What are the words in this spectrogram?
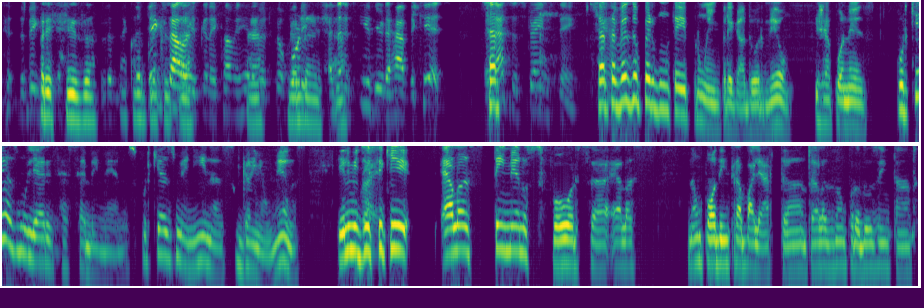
the big precisa. the, the big salary is going to come and hit them at 40, verdade, and then it's easier to have the kids. And that's a strange thing. Certa yeah. vez eu perguntei para um empregador meu japonês por que as mulheres recebem menos? Por que as meninas ganham menos? Ele me disse right. que elas têm menos força, elas não podem trabalhar tanto, elas não produzem tanto.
